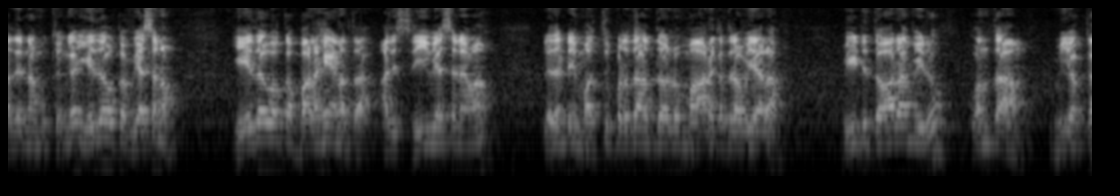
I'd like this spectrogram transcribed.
అదైనా ముఖ్యంగా ఏదో ఒక వ్యసనం ఏదో ఒక బలహీనత. అది స్త్రీ వ్యసనమా? లేదంటే మత్తు పదార్థాలు మారక ద్రవ్యాల? వీటి ద్వారా మీరు కొంత మీ యొక్క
